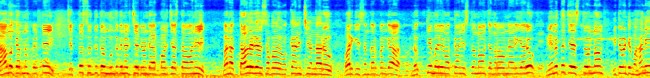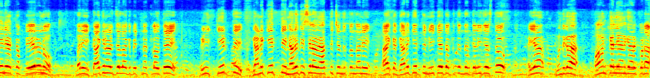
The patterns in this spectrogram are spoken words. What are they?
నామకరణం పెట్టి చిత్తశుద్ధితో ముందుకు నడిచేటువంటి ఏర్పాటు చేస్తామని మన తాళ్ళరేవు సభలో ఒక్కానించి ఉన్నారు. వారికి ఈ సందర్భంగా నొక్కి మరి ఒక్కానిస్తున్నాం చంద్రబాబు నాయుడు గారు. వినతి చేస్తున్నాం. ఇటువంటి మహనీయుని యొక్క పేరును మరి కాకినాడ జిల్లాకు పెట్టినట్లయితే ఈ కీర్తి ఘనకీర్తి నలుదిశలా వ్యాప్తి చెందుతుందని ఆ యొక్క ఘనకీర్తి మీకే దక్కుతుందని తెలియజేస్తూ అయ్యా ముందుగా పవన్ కళ్యాణ్ గారికి కూడా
